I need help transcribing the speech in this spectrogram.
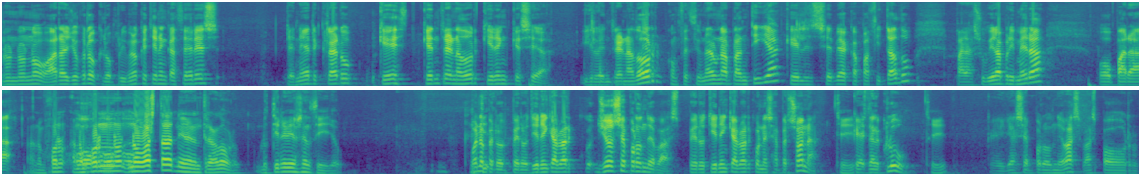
No, no, no. Ahora yo creo que lo primero que tienen que hacer es tener claro qué, es- qué entrenador quieren que sea. Y el entrenador confeccionar una plantilla que él se vea capacitado para subir a primera o para... A lo mejor, a lo mejor o- no, o- no basta ni el entrenador. Lo tiene bien sencillo. Bueno, pero, pero tienen que hablar... Yo sé por dónde vas, pero tienen que hablar con esa persona, Sí. que es del club. Sí. Que ya sé por dónde vas, vas por,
